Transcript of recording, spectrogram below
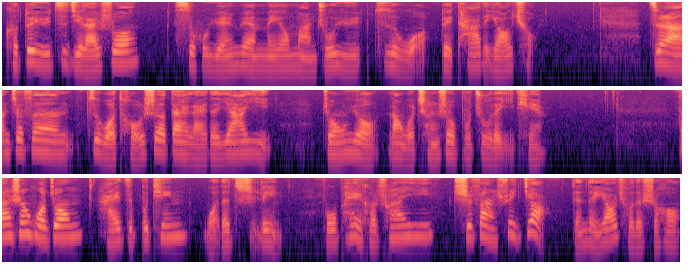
可对于自己来说，似乎远远没有满足于自我对他的要求。自然，这份自我投射带来的压抑，总有让我承受不住的一天。当生活中孩子不听我的指令，不配合穿衣。吃饭、睡觉等等要求的时候，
